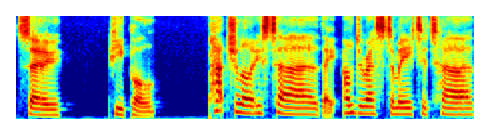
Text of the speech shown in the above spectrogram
So people patronized her, they underestimated her,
